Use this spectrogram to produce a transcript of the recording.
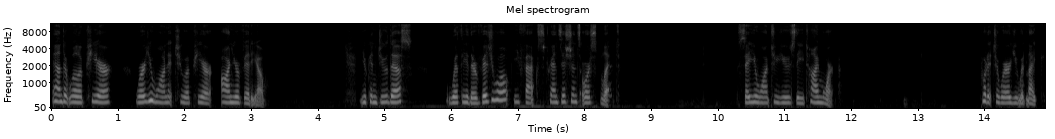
and it will appear where you want it to appear on your video. You can do this with either visual effects, transitions, or split. Say you want to use the time warp. Put it to where you would like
